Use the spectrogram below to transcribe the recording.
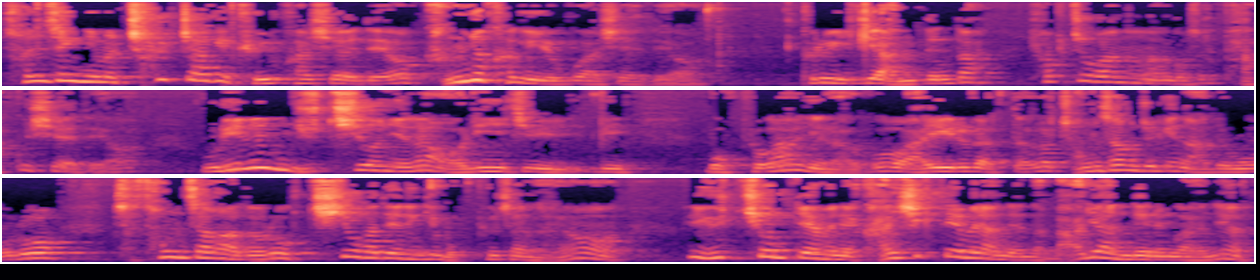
선생님을 철저하게 교육하셔야 돼요. 강력하게 요구하셔야 돼요. 그리고 이게 안 된다? 협조 가능한 것으로 바꾸셔야 돼요. 우리는 유치원이나 어린이집이 목표가 아니라고 아이를 갖다가 정상적인 아동으로 성장하도록 치유가 되는 게 목표잖아요. 유치원 때문에 간식 때문에 안 된다. 말이 안 되는 거 아니야.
